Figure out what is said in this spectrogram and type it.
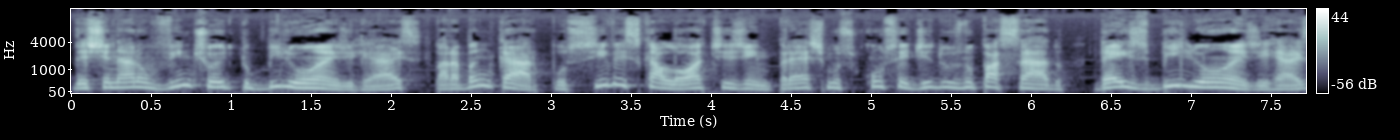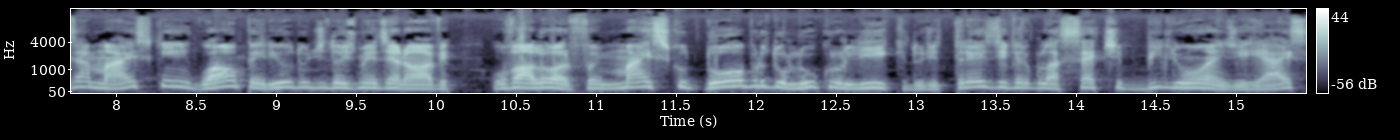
destinaram 28 bilhões de reais para bancar possíveis calotes de empréstimos concedidos no passado, 10 bilhões de reais a mais que em igual período de 2019. O valor foi mais que o dobro do lucro líquido de 13,7 bilhões de reais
